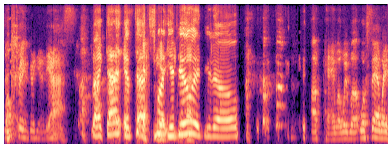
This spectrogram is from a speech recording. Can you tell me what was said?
One finger in the ass. Like that, if that's Yeah, what yeah. you're doing, you know. Okay, well we will we'll stay away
